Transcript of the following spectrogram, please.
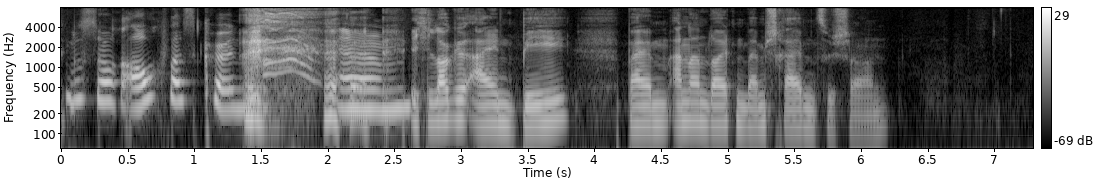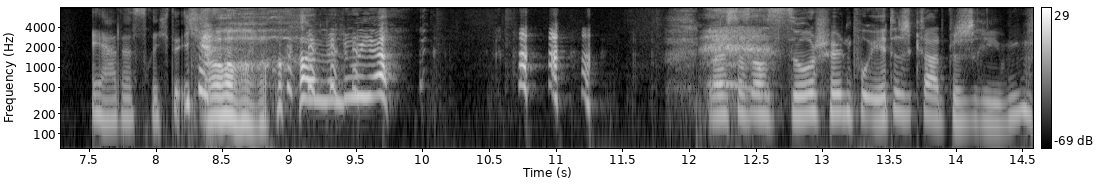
Du musst doch auch was können. ähm. Ich logge ein B beim anderen Leuten beim Schreiben zuschauen. Ja, das ist richtig. Oh, Halleluja. Du hast das auch so schön poetisch gerade beschrieben.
